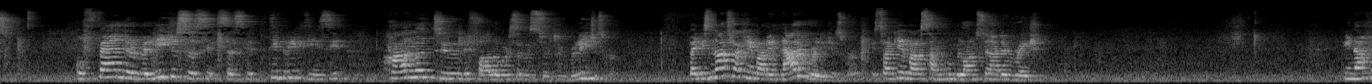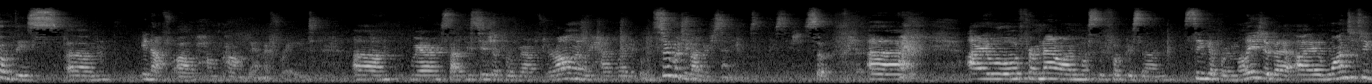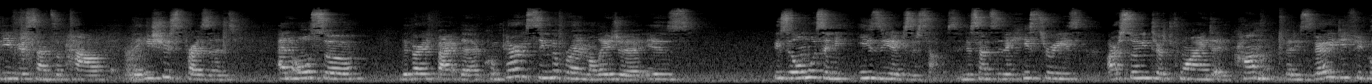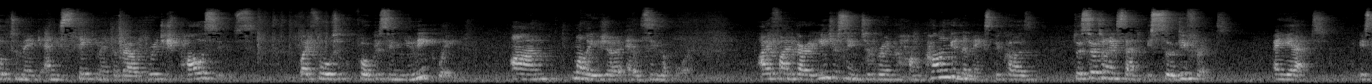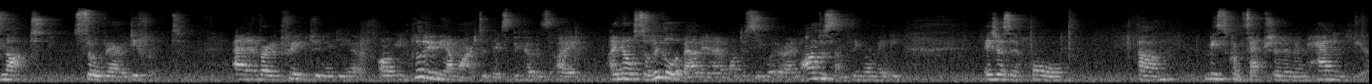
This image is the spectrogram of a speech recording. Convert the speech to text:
offend a religious susceptibilities common to the followers of a certain religious group. But it's not talking about another religious group. It's talking about someone who belongs to another racial. Enough of this. Um, enough of Hong Kong, I'm afraid. Um, we are a Southeast Asia program after all, and we have rather conservative understanding of Southeast Asia. So uh, I will, from now on, mostly focus on Singapore and Malaysia, but I wanted to give you a sense of how the issue is present, and also the very fact that comparing Singapore and Malaysia is is almost an easy exercise in the sense that the histories are so intertwined and common that it's very difficult to make any statement about British policies by fo focusing uniquely on Malaysia and Singapore. I find it very interesting to bring Hong Kong in the mix because, to a certain extent, it's so different, and yet it's not so very different. And I'm very intrigued to the idea of including Myanmar to this because I, I know so little about it I want to see whether I'm onto something or maybe it's just a whole um, misconception that I'm having here.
